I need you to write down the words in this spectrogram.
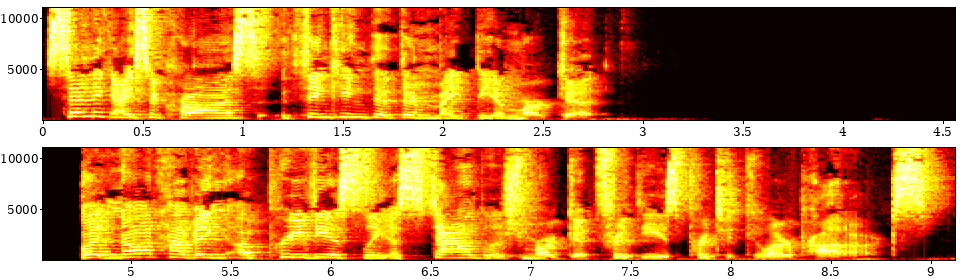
sending ice across thinking that there might be a market, but not having a previously established market for these particular products.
